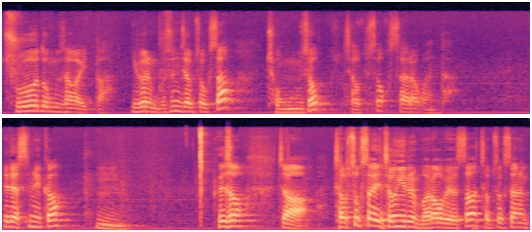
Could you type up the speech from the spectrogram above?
주어 동사가 있다. 이걸 무슨 접속사? 종속 접속사라고 한다. 이해됐습니까? 음. 그래서 자 접속사의 정의를 뭐라고 배웠어? 접속사는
